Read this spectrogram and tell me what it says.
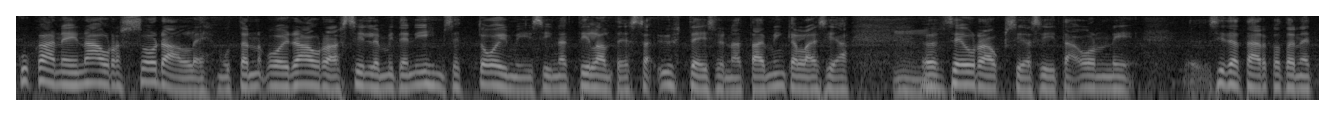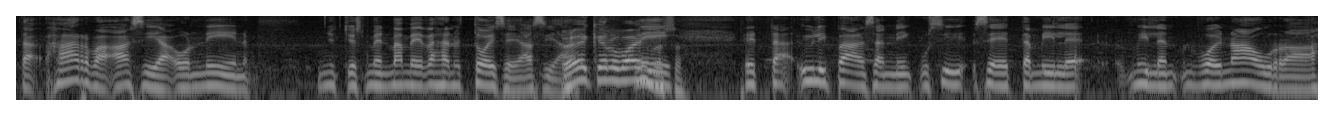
kukaan ei naura sodalle, mutta voi nauraa sille, miten ihmiset toimii siinä tilanteessa yhteisönä tai minkälaisia mm. seurauksia siitä on, niin sitä tarkoitan, että harva asia on niin nyt jos men, mä menen vähän nyt toiseen asiaan. Ei, kerro vaan niin. Että ylipäänsä niin kuin se, että mille, mille voi nauraa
